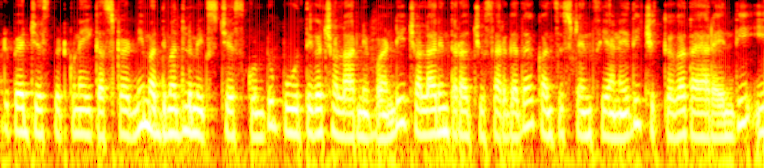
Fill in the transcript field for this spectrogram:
ప్రిపేర్ చేసి పెట్టుకున్న ఈ కస్టర్డ్ని మధ్య మధ్యలో మిక్స్ చేసుకుంటూ పూర్తిగా చల్లారనివ్వండి. చల్లారిన తర్వాత చూసారు కదా కన్సిస్టెన్సీ అనేది చిక్కగా తయారైంది. ఈ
